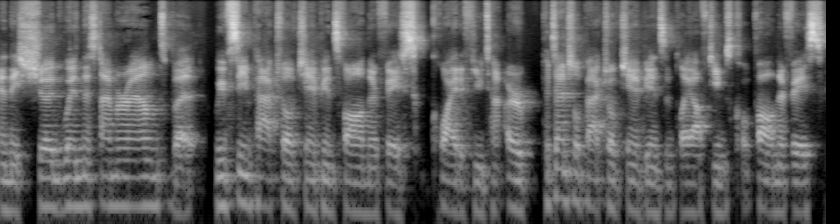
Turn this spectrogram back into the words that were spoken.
and they should win this time around. But we've seen Pac 12 champions fall on their face quite a few times, or potential Pac 12 champions and playoff teams fall on their face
